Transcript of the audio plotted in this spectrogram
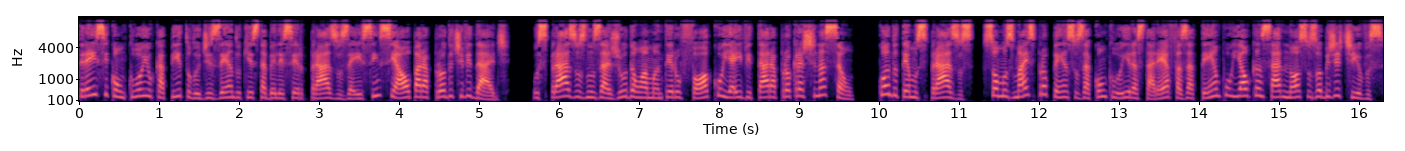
Tracy conclui o capítulo dizendo que estabelecer prazos é essencial para a produtividade. Os prazos nos ajudam a manter o foco e a evitar a procrastinação. Quando temos prazos, somos mais propensos a concluir as tarefas a tempo e alcançar nossos objetivos.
